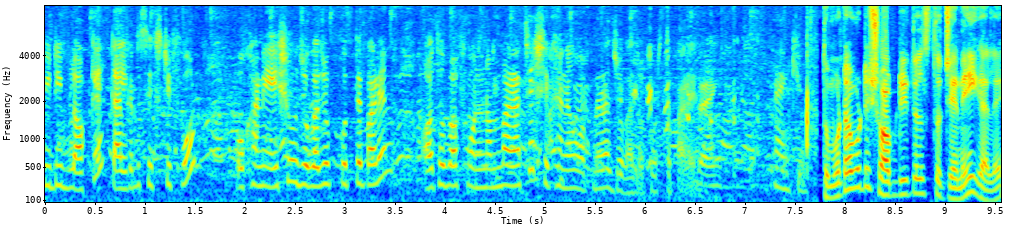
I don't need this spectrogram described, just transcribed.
বিডি ব্লকে ক্যালকাটা সিক্সটি ফোর ওখানে এসেও যোগাযোগ করতে পারেন অথবা ফোন নাম্বার আছে সেখানেও আপনারা যোগাযোগ করতে পারেন। থ্যাংক ইউ তো মোটামুটি সব ডিটেলস তো জেনেই গেলে।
